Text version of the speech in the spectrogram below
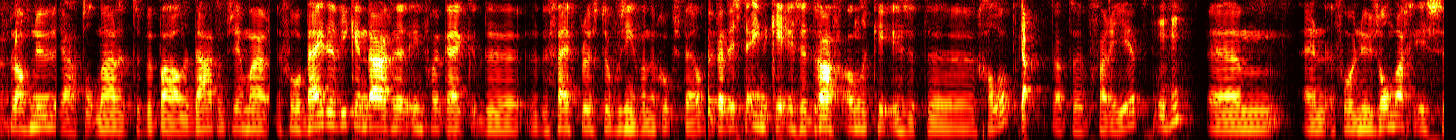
vanaf nu, ja, tot na de bepaalde datum, zeg maar, voor beide weekenddagen in Frankrijk de, de 5 Plus te voorzien van een groepspel. Dat is de ene keer is het draf, de andere keer is het galop. Ja. Dat varieert. Mhm. Ehm, en voor nu zondag is,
